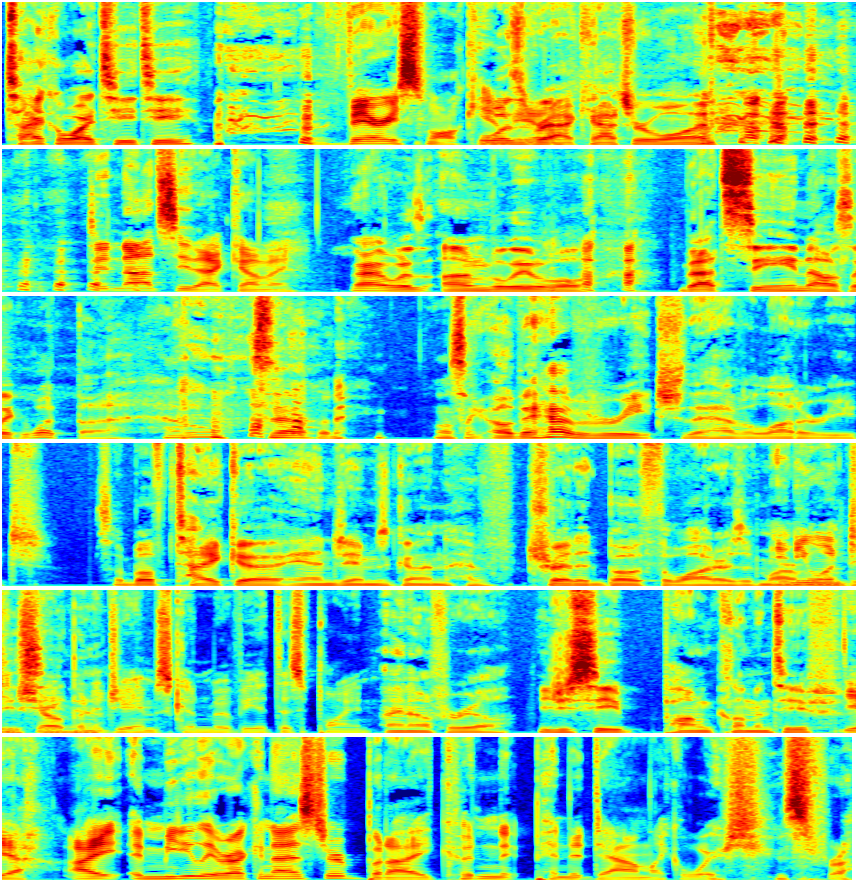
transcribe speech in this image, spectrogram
Taika Waititi Very small cameo. was Ratcatcher 1. Did not see that coming. that was unbelievable. that scene, I was like, what the hell is happening? I was like, oh, they have reach. They have a lot of reach. So both Taika and James Gunn have treaded both the waters of Marvel Anyone can DC show up in a James Gunn movie at this point. I know for real. Did you see Pom Klementieff? Yeah, I immediately recognized her, but I couldn't pin it down like where she was from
